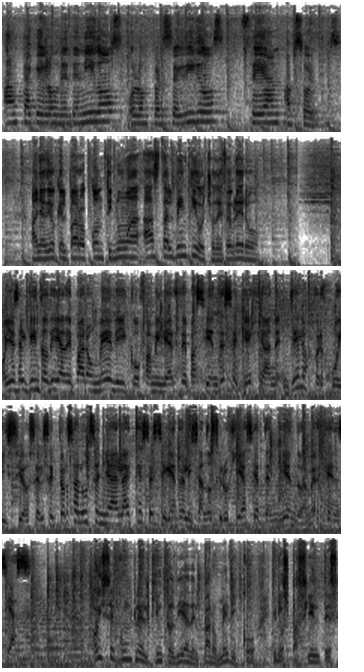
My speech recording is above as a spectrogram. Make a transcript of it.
hasta que los detenidos o los perseguidos sean absueltos. Añadió que el paro continúa hasta el 28 de febrero. Hoy es el quinto día de paro médico. Familiares de pacientes se quejan de los perjuicios. El sector salud señala que se siguen realizando cirugías y atendiendo emergencias. Hoy se cumple el quinto día del paro médico y los pacientes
